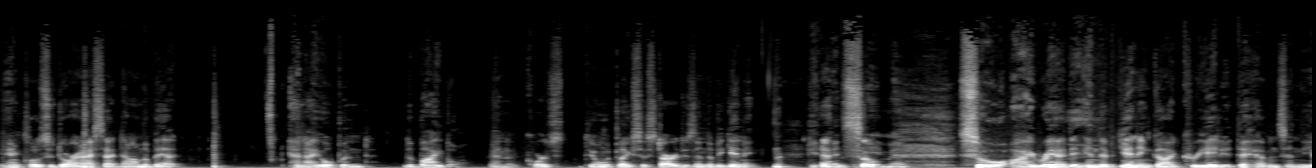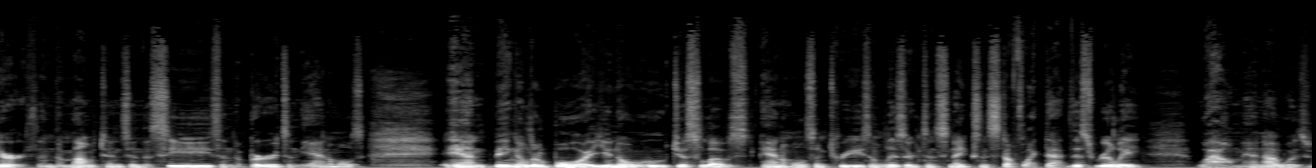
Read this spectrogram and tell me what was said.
and closed the door and I sat down on the bed and I opened the Bible. And of course, the only place to start is in the beginning. and so, Amen. so I read in the beginning, God created the heavens and the earth, and the mountains and the seas, and the birds and the animals. And being a little boy, you know, who just loves animals and trees and lizards and snakes and stuff like that, this really, wow, man, I was,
